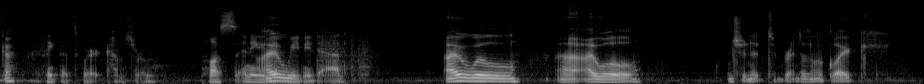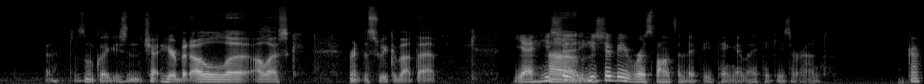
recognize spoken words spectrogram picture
Okay. I think that's where it comes from, plus any I that we need to add. I will uh, I will mention it to Brent. Doesn't look like yeah, doesn't look like he's in the chat here, but I'll uh, I'll ask This week about that. Yeah, he should he Um, should be responsive if you ping him. I think he's around. Okay.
